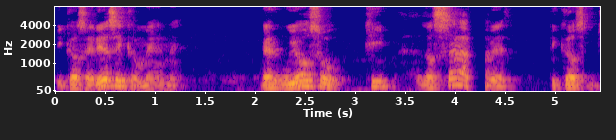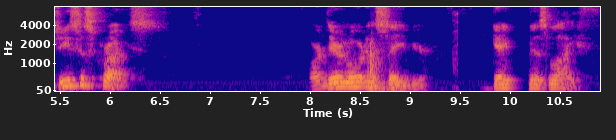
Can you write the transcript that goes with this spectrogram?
because it is a commandment, but we also keep the Sabbath because Jesus Christ, our dear Lord and Savior, gave his life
